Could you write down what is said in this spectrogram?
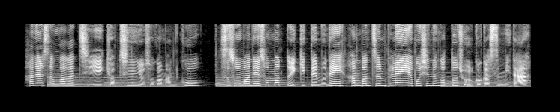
하늘섬과 같이 겹치는 요소가 많고 스소만의 손맛도 있기 때문에 한 번쯤 플레이해 보시는 것도 좋을 것 같습니다.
